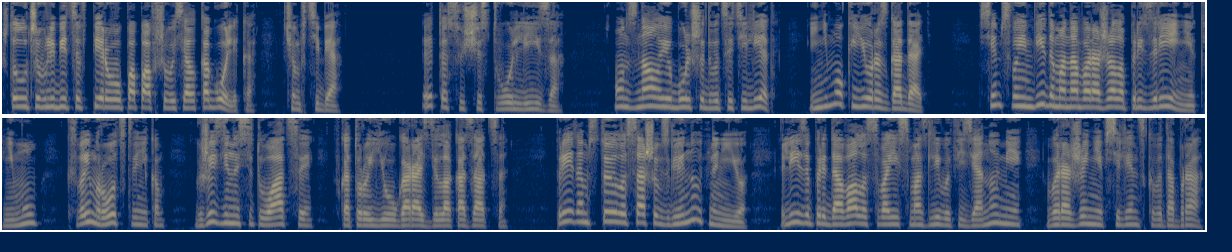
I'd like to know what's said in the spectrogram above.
что лучше влюбиться в первого попавшегося алкоголика, чем в тебя. Это существо Лиза. Он знал ее больше двадцати лет и не мог ее разгадать. Всем своим видом она выражала презрение к нему, к своим родственникам, к жизненной ситуации, в которой ее угораздило оказаться. При этом стоило Саше взглянуть на нее, Лиза придавала своей смазливой физиономии выражение вселенского добра.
